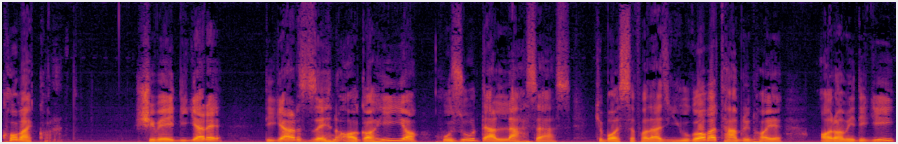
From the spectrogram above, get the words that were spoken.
کمک کنند. شیوه دیگر دیگر ذهن آگاهی یا حضور در لحظه است که با استفاده از یوگا و تمرین های آرامیدگی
